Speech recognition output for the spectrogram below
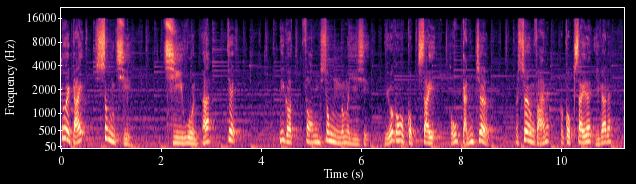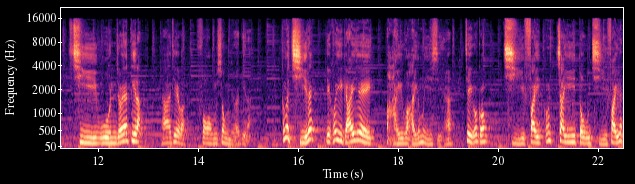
都係解鬆弛、遲緩啊，即係呢個放鬆咁嘅意思。如果講個局勢好緊張。相反咧，個局勢咧而家咧遲緩咗一啲啦，啊，即係話放鬆咗一啲啦。咁啊，遲咧亦可以解即係敗壞咁嘅意思嚇。即係如果講遲廢，講制度遲廢咧，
